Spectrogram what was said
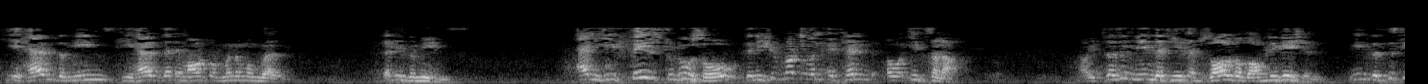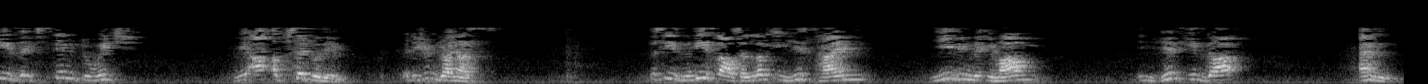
He has the means, he has that amount of minimum wealth. That is the means. And he fails to do so, then he should not even attend our Eid Salah. Now it doesn't mean that he is absolved of the obligation. It means that this is the extent to which we are upset with him. That he shouldn't join us. This is Nabi Sallallahu in his time, he being the Imam, in his Idgah, and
